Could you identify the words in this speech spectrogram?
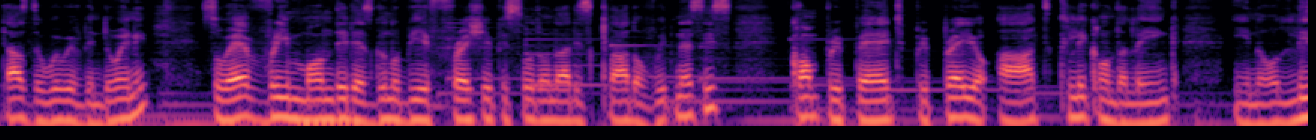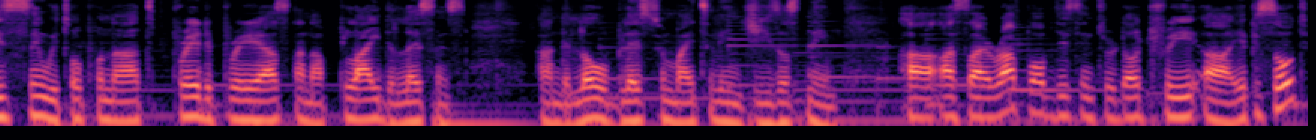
that's the way we've been doing it so every monday there's going to be a fresh episode under this cloud of witnesses come prepared prepare your heart click on the link you know listen with open heart pray the prayers and apply the lessons and the Lord bless you mightily in Jesus' name. Uh, as I wrap up this introductory uh, episode,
